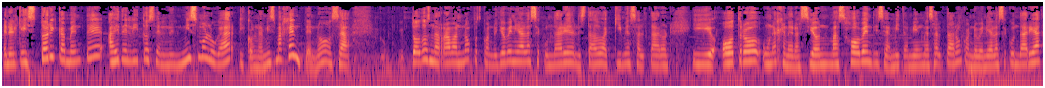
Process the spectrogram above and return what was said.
en el que históricamente hay delitos en el mismo lugar y con la misma gente, ¿no? O sea, todos narraban, no, pues cuando yo venía a la secundaria del estado aquí me asaltaron y otro, una generación más joven dice, a mí también me asaltaron cuando venía a la secundaria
